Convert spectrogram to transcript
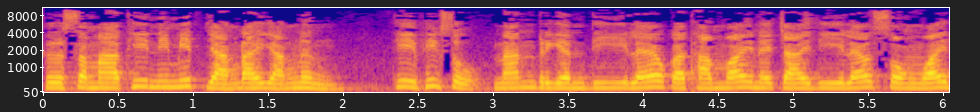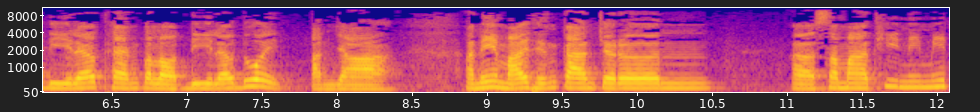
คือสมาธินิมิตอย่างใดอย่างหนึ่ง ที่ภิกษุนั้นเรียนดีแล้วกระทำไว้ในใจดีแล้วทรงไว้ดีแล้วแทงตลอดดีแล้วด้วยปัญญา อันนี้หมายถึงการเจริญสมาธินิมิต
